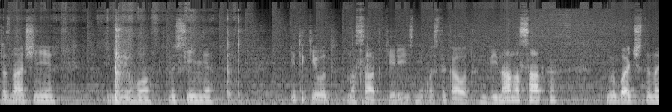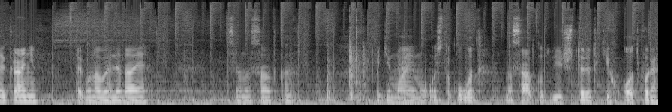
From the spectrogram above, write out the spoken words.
призначені для його носіння. І такі от насадки різні. Ось така от двійна насадка. Ви бачите на екрані. Так вона виглядає. Ця насадка. Потім маємо ось таку от насадку. Тут є 4 таких отвори.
